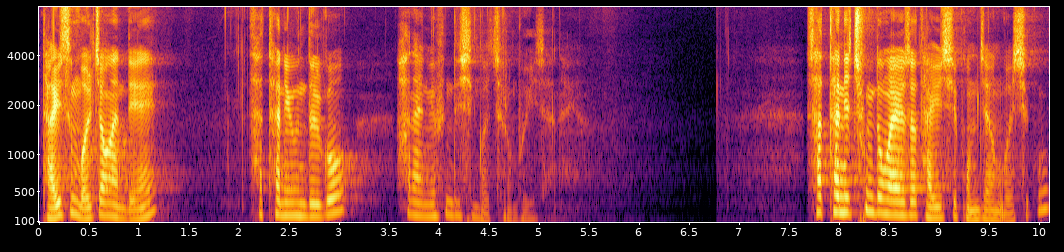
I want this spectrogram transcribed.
다윗은 멀쩡한데 사탄이 흔들고 하나님이 흔드신 것처럼 보이잖아요. 사탄이 충동하여서 다윗이 범죄한 것이고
